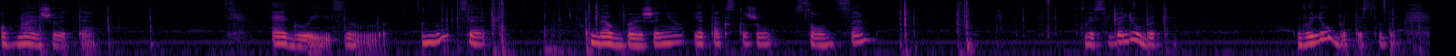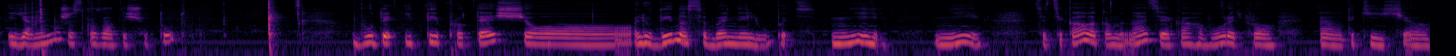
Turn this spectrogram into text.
обмежуєте. Егоїзм. Ну, це не обмеження, я так скажу, сонце. Ви себе любите. Ви любите себе. І я не можу сказати, що тут буде йти про те, що людина себе не любить. Ні, ні. Це цікава комбінація, яка говорить про е, такий е,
